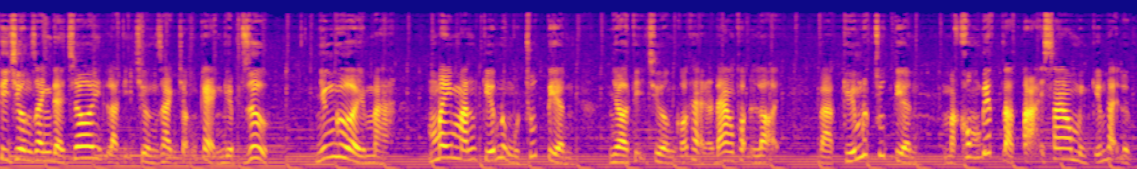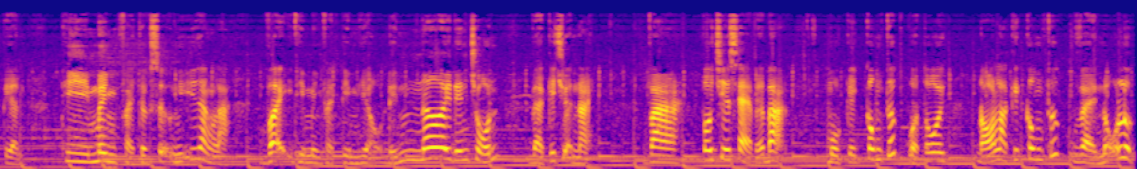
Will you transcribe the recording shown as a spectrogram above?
Thị trường dành để chơi là thị trường dành cho những kẻ nghiệp dư, những người mà may mắn kiếm được một chút tiền nhờ thị trường có thể là đang thuận lợi và kiếm được chút tiền mà không biết là tại sao mình kiếm lại được tiền thì mình phải thực sự nghĩ rằng là vậy thì mình phải tìm hiểu đến nơi đến chốn về cái chuyện này. Và tôi chia sẻ với bạn một cái công thức của tôi đó là cái công thức về nỗ lực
